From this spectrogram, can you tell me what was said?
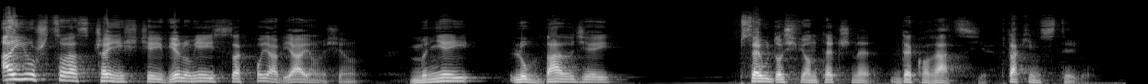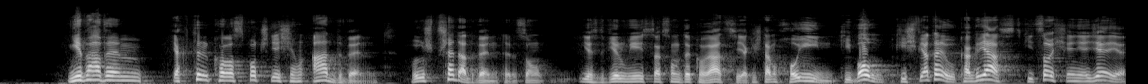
A już coraz częściej w wielu miejscach pojawiają się mniej lub bardziej pseudoświąteczne dekoracje w takim stylu. Niebawem, jak tylko rozpocznie się Adwent, bo już przed Adwentem są, jest w wielu miejscach są dekoracje, jakieś tam choinki, bombki, światełka, gwiazdki, co się nie dzieje.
